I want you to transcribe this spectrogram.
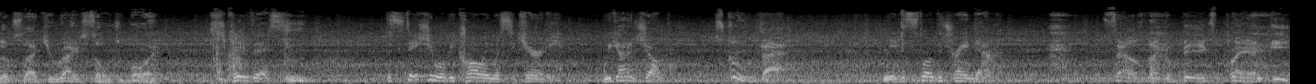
Looks like you're right, soldier boy. Screw this. The station will be crawling with security. We gotta jump. Screw that! Need to slow the train down. Sounds like a Biggs plan E.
